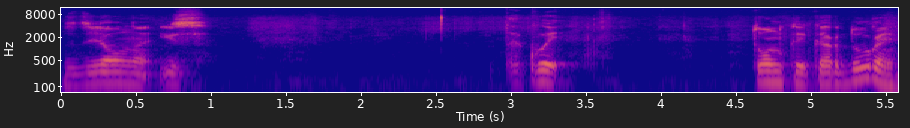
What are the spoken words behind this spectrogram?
Сделана из такой тонкой кордурой.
